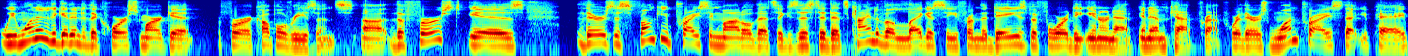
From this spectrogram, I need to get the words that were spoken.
we wanted to get into the course market for a couple reasons. Uh, the first is there's this funky pricing model that's existed that's kind of a legacy from the days before the internet in MCAT prep, where there's one price that you pay,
